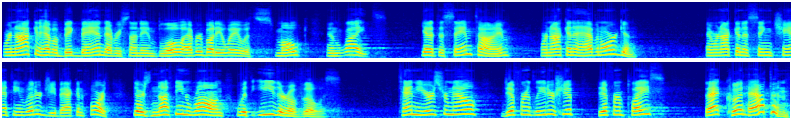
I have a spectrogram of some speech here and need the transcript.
We're not going to have a big band every Sunday and blow everybody away with smoke and lights. Yet at the same time, we're not going to have an organ. And we're not going to sing chanting liturgy back and forth. There's nothing wrong with either of those. Ten years from now, different leadership, different place, that could happen.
